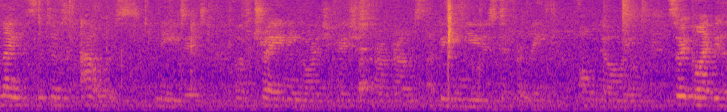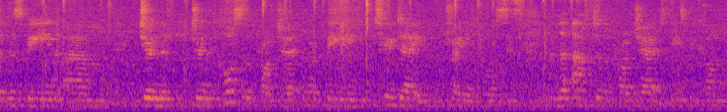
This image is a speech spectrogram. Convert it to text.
lengths in terms of hours needed of training or education programs are being used differently ongoing. So it might be that there's been, um, during the, during the course of the project, there have been two-day training courses, and that after the project, these become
